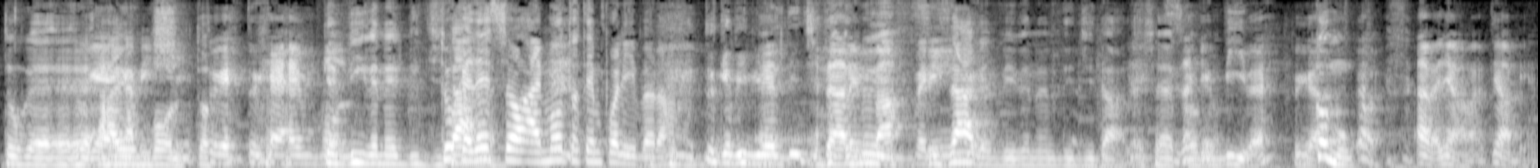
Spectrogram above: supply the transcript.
Tu che, Tu che hai capisci, un volto. tu che- tu che hai un che volto. vive nel Tu digitale. che adesso hai molto tempo libero. Tu che vivi nel digitale, in Lui buffering. Si sa che vive nel digitale. Cioè, Si sa proprio- che vive. Comunque. Vabbè, vabbè, andiamo avanti, va bene.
